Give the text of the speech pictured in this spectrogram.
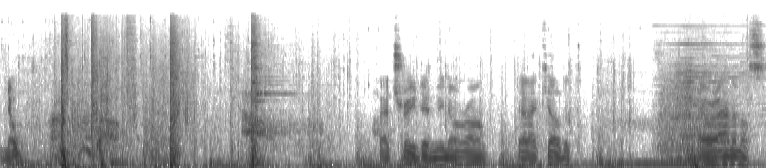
Nope. That tree did me no wrong. That I killed it. They were animals.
